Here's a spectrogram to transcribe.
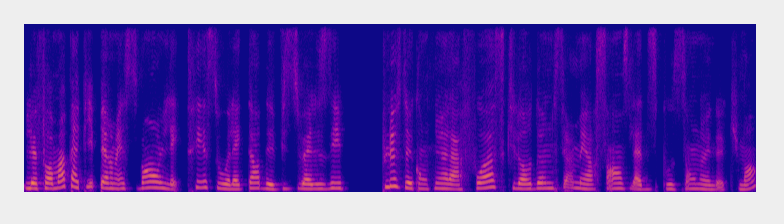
Le format papier permet souvent aux lectrices ou aux lecteurs de visualiser plus de contenu à la fois, ce qui leur donne aussi un meilleur sens de la disposition d'un document.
